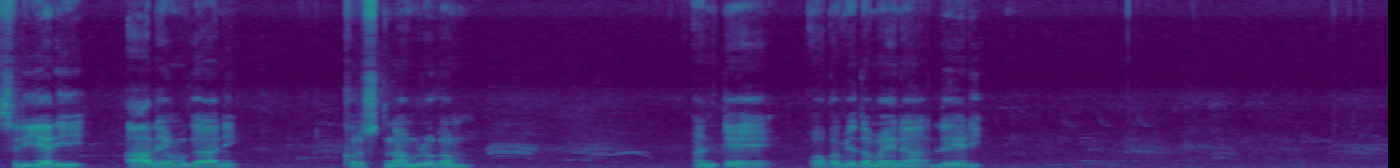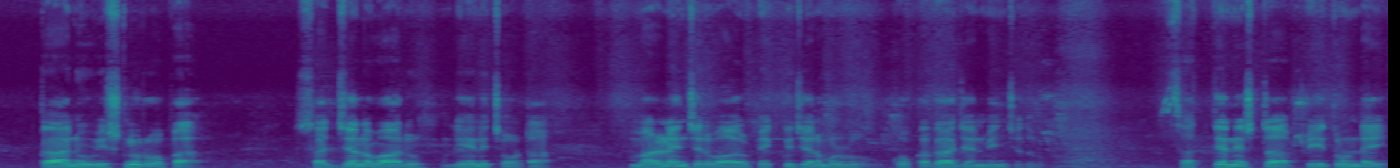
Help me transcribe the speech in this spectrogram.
శ్రీహరి ఆలయము కానీ కృష్ణ మృగం అంటే ఒక విధమైన లేడి. కాను విష్ణు రూప సజ్జల వారు లేని చోట మరణించిన వారు పెక్కు జనములు కుక్కగా జన్మించుదురు. సత్యనిష్ట ప్రీతుండై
